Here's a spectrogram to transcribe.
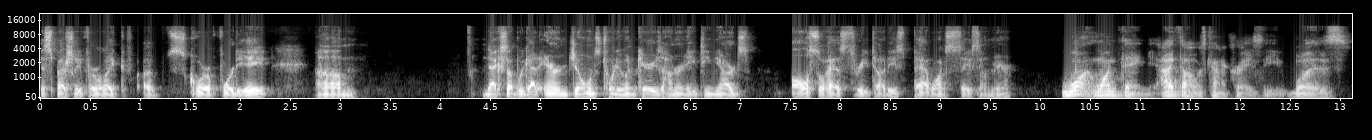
especially for like a score of 48. Um, next up, we got Aaron Jones, 21 carries, 118 yards. Also has three tutties. Pat wants to say something here. One one thing I thought was kind of crazy was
